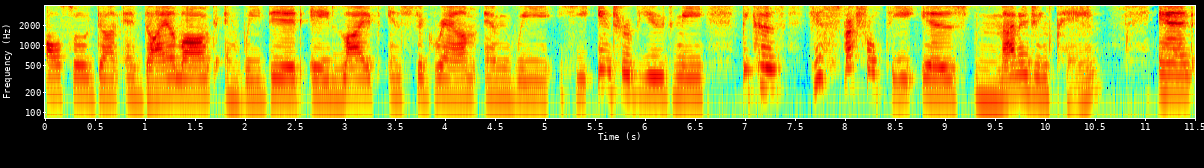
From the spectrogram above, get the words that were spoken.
also done a dialogue and we did a live Instagram and we he interviewed me because his specialty is managing pain and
